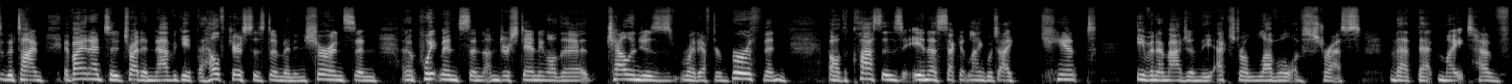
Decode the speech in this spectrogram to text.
of the time. If I had had to try to navigate the healthcare system and insurance and, and, appointments and understanding all the challenges right after birth and all the classes in a second language, I can't even imagine the extra level of stress that that might have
